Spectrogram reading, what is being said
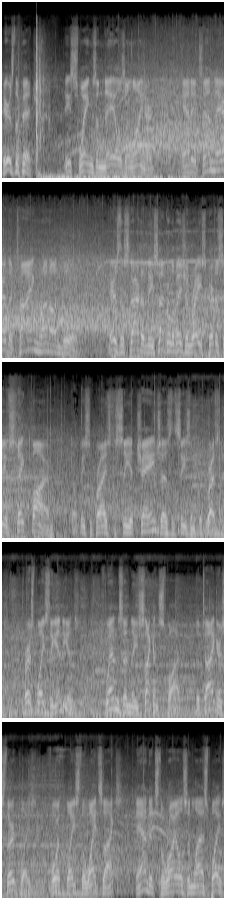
Here's the pitch. He swings and nails a liner. And it's in there, the tying run on board. Here's the start of the Central Division race, courtesy of State Farm. Don't be surprised to see it change as the season progresses. First place, the Indians. Twins in the second spot. The Tigers, third place. Fourth place, the White Sox. And it's the Royals in last place.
